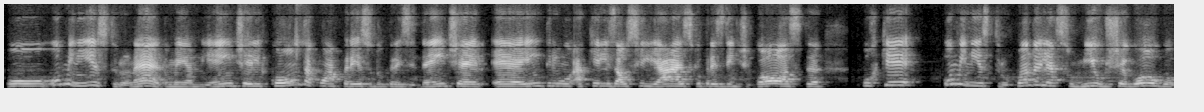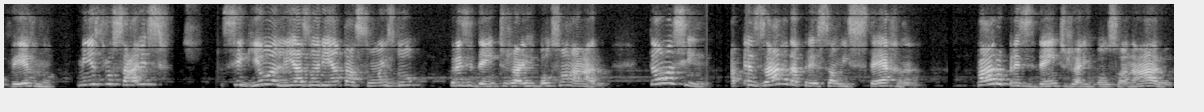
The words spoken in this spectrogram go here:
O, o, ministro né, do Meio Ambiente, ele conta com o apreço do presidente, é, é entre aqueles auxiliares que o presidente gosta, porque o ministro, quando ele assumiu, chegou ao governo, o ministro Salles seguiu ali as orientações do presidente Jair Bolsonaro. Então, assim, apesar da pressão externa, para o presidente Jair Bolsonaro,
